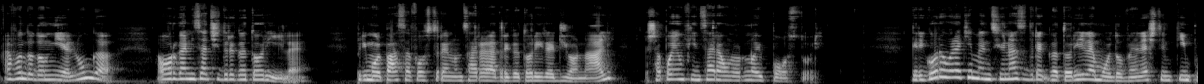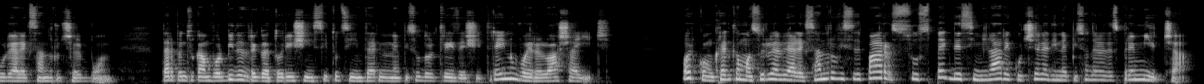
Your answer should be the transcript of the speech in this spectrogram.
Având o domnie lungă, a organizat și dregătoriile. Primul pas a fost renunțarea la dregătorii regionali și apoi înființarea unor noi posturi. Grigore Ureche menționează dregătoriile moldovenești în timpul lui Alexandru cel Bun, dar pentru că am vorbit de dregătorii și instituții interne în episodul 33, nu voi relua și aici. Oricum, cred că măsurile lui Alexandru vi se par suspect de similare cu cele din episoadele despre Mircea.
